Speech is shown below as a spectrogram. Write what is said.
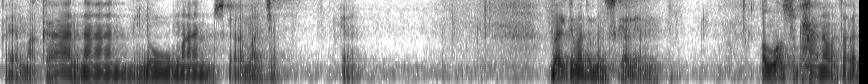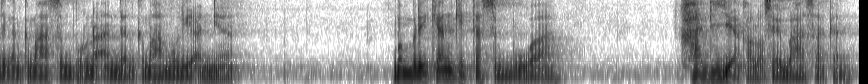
Kayak makanan, minuman, segala macam. Ya. Baik teman-teman sekalian. Allah subhanahu wa ta'ala dengan kemahasempurnaan dan kemahamuliaannya memberikan kita sebuah hadiah kalau saya bahasakan.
